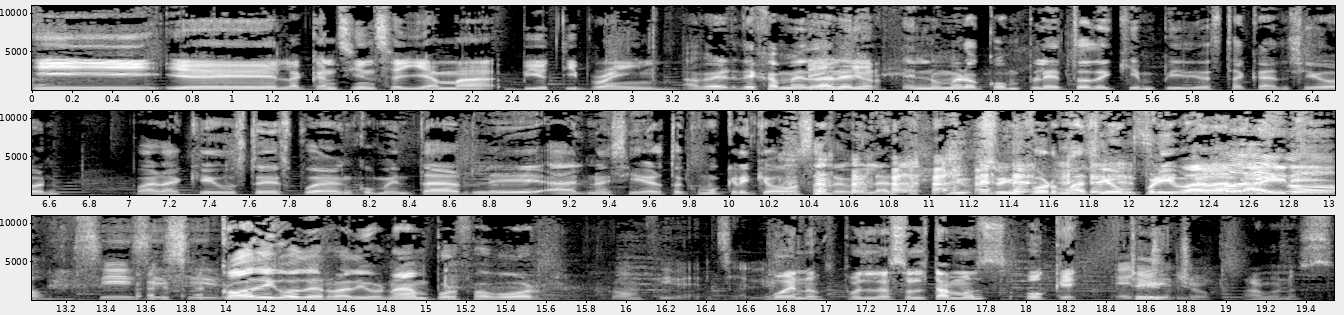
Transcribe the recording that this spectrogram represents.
Y eh, la canción se llama Beauty Brain. A ver, déjame dar el, número completo de quien pidió esta canción para que ustedes puedan comentarle. a- no es cierto, ¿cómo creen que vamos a revelar su información Sí, privada al aire? Sí, sí, Es sí. Código de Radio Nam, por favor. Confidencial. Bueno, pues la soltamos o qué? Sí. Hecho. Vámonos.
